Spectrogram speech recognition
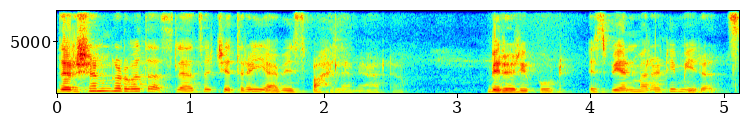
दर्शन घडवत असल्याचं चित्र यावेळेस पाहायला मिळालं. Bureau report S B N Marathi Miraj.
